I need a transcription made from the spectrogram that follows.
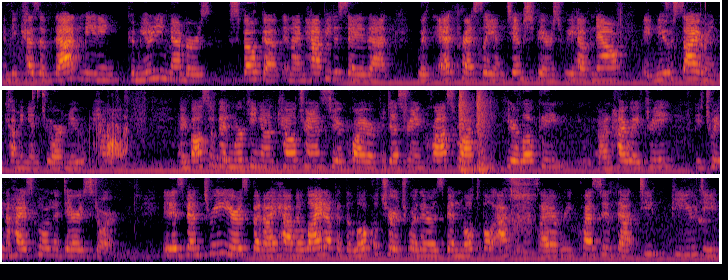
And because of that meeting, community members spoke up, and I'm happy to say that with Ed Presley and Tim Spears, we have now a new siren coming into our new hall. I've also been working on Caltrans to acquire a pedestrian crosswalk here locally on Highway 3 between the high school and the dairy store. It has been three years, but I have a light up at the local church where there has been multiple accidents. I have requested that TPUD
